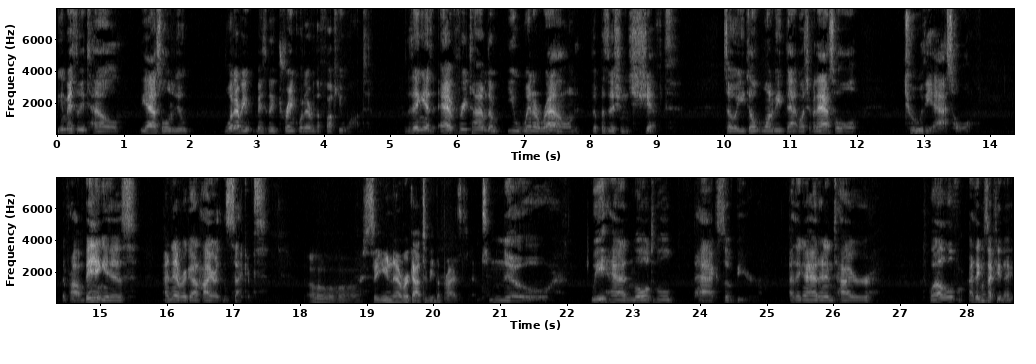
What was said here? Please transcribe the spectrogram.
you can basically tell the asshole to do whatever you basically drink whatever the fuck you want. The thing is, every time the, you win a round, the positions shift. So you don't want to be that much of an asshole to the asshole. The problem being is, I never got higher than second. Oh, so you never got to be the president. No. We had multiple packs of beer. I think I had an entire 12, I think it was actually an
